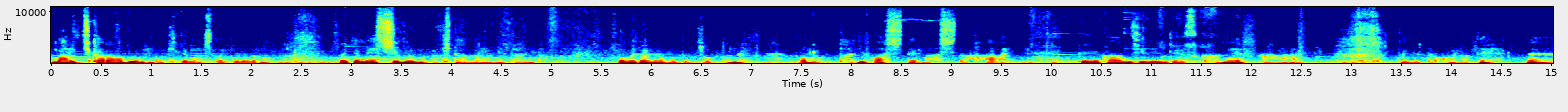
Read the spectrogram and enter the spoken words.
マルチカラーブームが来てましたけれども、最近メッシュブームが来たな、みたいな。そんな感じのことをちょっとね、思ったりはしてました。はい。っていう感じですかね。はい。というところで、え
